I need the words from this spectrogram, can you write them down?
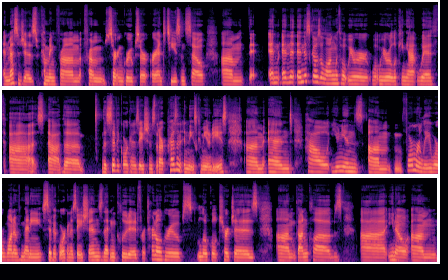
and messages coming from from certain groups or, or entities, and so. Um, and, and and this goes along with what we were what we were looking at with uh, uh, the the civic organizations that are present in these communities um, and how unions um, formerly were one of many civic organizations that included fraternal groups local churches um, gun clubs uh, you know, um,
